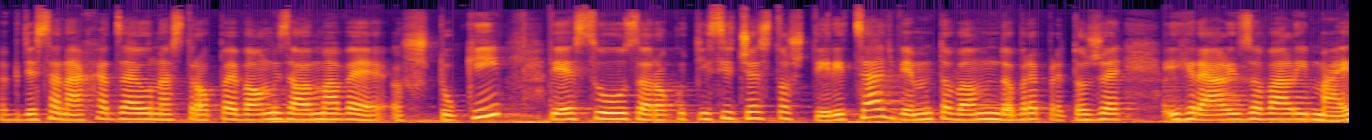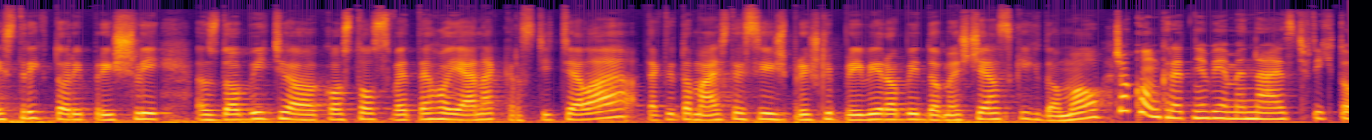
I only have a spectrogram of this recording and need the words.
kde sa nachádzajú na strope veľmi zaujímavé štuky. Tie sú z roku 1640, vieme to veľmi dobre, pretože ich realizovali majstri, ktorí prišli zdobiť e, kostol svätého Jana Krstiteľa. Tak títo majstri si už prišli privýrobiť do mešťanských domov. Čo konkrétne vieme nájsť v týchto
